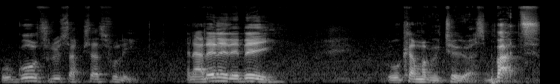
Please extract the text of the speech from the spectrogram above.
We'll go through successfully. And at the end of the day, we'll come up victorious. But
